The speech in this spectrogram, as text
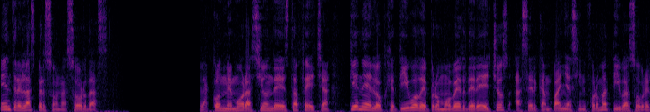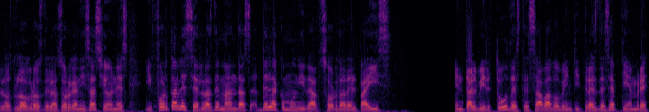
entre las personas sordas. La conmemoración de esta fecha tiene el objetivo de promover derechos, hacer campañas informativas sobre los logros de las organizaciones y fortalecer las demandas de la comunidad sorda del país. En tal virtud, este sábado 23 de septiembre,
